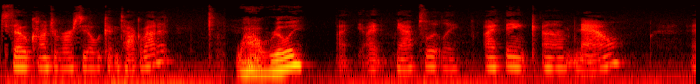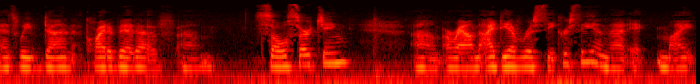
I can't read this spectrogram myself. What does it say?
so controversial we couldn't talk about it. Wow, really? I, I, yeah, absolutely. I think um, now, as we've done quite a bit of um, soul searching um, around the idea of risk secrecy and that it might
